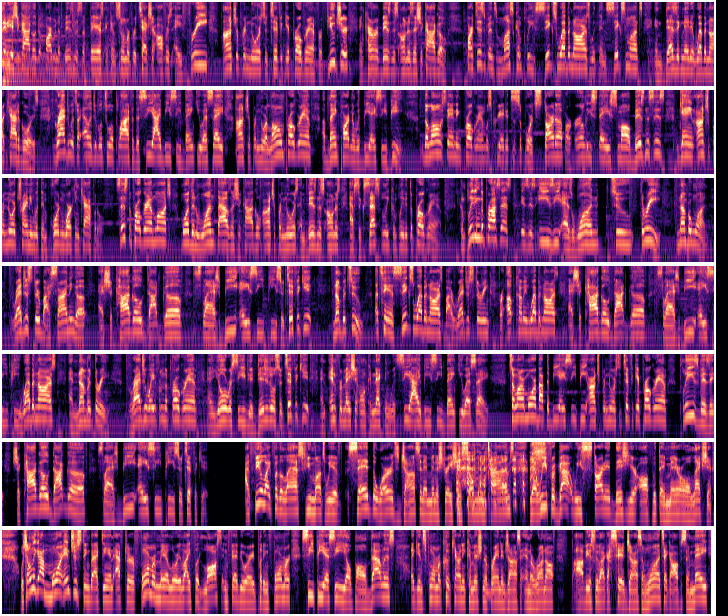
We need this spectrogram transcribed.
City of Chicago Department of Business Affairs and Consumer Protection offers a free entrepreneur certificate program for future and current business owners in Chicago. Participants must complete six webinars within six months in designated webinar categories. Graduates are eligible to apply for the CIBC Bank USA Entrepreneur Loan Program, a bank partner with BACP. The long-standing program was created to support startup or early stage small businesses gain entrepreneur training with important working capital. Since the program launched, more than 1,000 Chicago entrepreneurs and business owners have successfully completed the program. Completing the process is as easy as one, two, three. Number one, Register by signing up at chicago.gov slash BACP certificate. Number two, attend six webinars by registering for upcoming webinars at chicago.gov slash BACP webinars. And number three, graduate from the program and you'll receive your digital certificate and information on connecting with CIBC Bank USA. To learn more about the BACP Entrepreneur Certificate Program, please visit chicago.gov slash BACP certificate. I feel like for the last few months we have said the words Johnson administration so many times that we forgot we started this year off with a mayoral election, which only got more interesting back then after former Mayor Lori Lightfoot lost in February, putting former CPS CEO Paul Vallas against former Cook County Commissioner Brandon Johnson in the runoff. Obviously, like I said, Johnson won, taking office in May.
